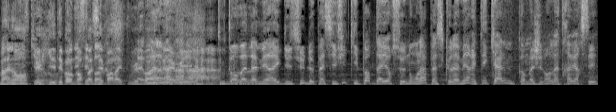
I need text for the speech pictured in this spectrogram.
Bah non, Parce qu'il n'était pas encore passé par là, il pouvait Eh pas. voilà. Eh oui. Tout en bas de l'Amérique du Sud, le Pacifique qui porte d'ailleurs ce nom-là parce que la mer était calme quand Magellan l'a traversé.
